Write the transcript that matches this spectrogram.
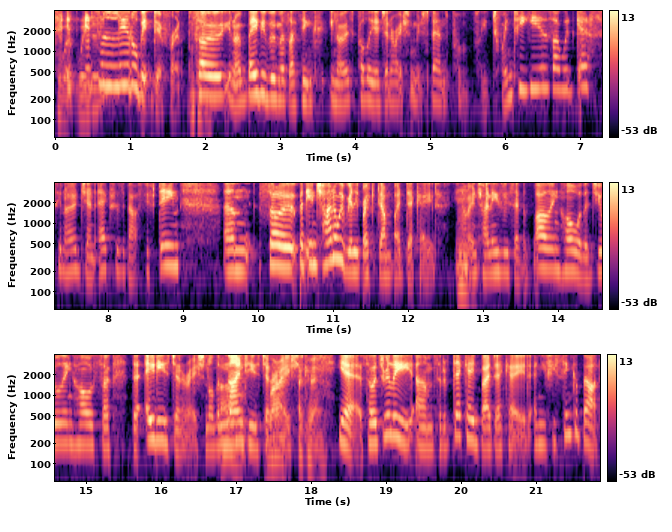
to what it, we it's do? It's a little bit different. Okay. So, you know, baby boomers, I think, you know, is probably a generation which spans probably 20 years, I would guess. You know, Gen X is about 15. Um, so, but in China, we really break it down by decade. You know, mm. in Chinese, we say the Balinghou or the Jiulinghou. So the 80s generation or the oh, 90s generation. Right. Okay. Yeah. So it's really um, sort of decade by decade. And if you think about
